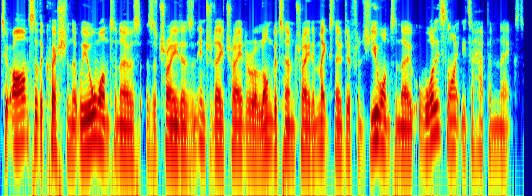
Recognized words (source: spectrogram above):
to answer the question that we all want to know as, as a trader, as an intraday trader or a longer term trader, makes no difference. You want to know what is likely to happen next.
